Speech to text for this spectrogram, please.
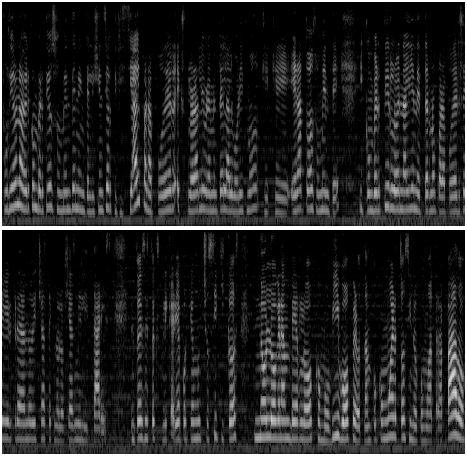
pudieron haber convertido su mente en inteligencia artificial para poder explorar libremente el algoritmo que, era toda su mente y convertirlo en alguien eterno para poder seguir creando dichas tecnologías militares. Entonces esto explicaría por qué muchos psíquicos no logran verlo como vivo, pero tampoco muerto, sino como atrapado.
